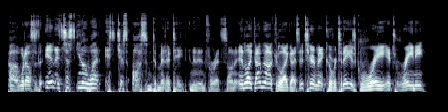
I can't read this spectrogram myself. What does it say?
uh, what else is it? And it's just, you know what? It's just awesome to meditate in an infrared sauna. And like, I'm not going to lie, guys, it's here in Vancouver. Today is gray, it's rainy.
